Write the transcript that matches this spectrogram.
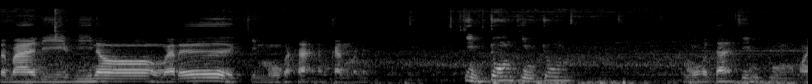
สบายดีพี่น้องมาเด้อกินหมูกระทะทำกันมาเนี่ยจิ้มจุ่มจิ้มจุ่มหมูกระทะจิ้มจุ่มไว้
